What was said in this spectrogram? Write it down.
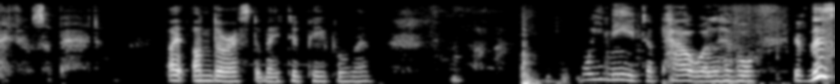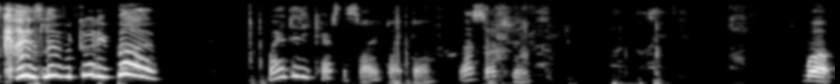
I feel so bad. I underestimated people then. We need a power level. If this guy's level 25! Where did he catch the side type though? That's actually. What?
